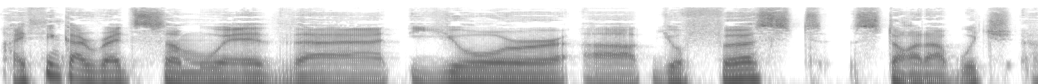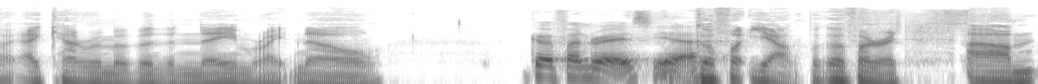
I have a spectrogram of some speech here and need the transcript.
I think I read somewhere that your uh, your first startup, which I can't remember the name right now, GoFundraise, yeah. Go fun, yeah, GoFundraise. Um,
